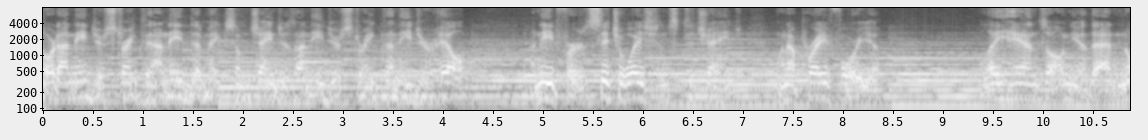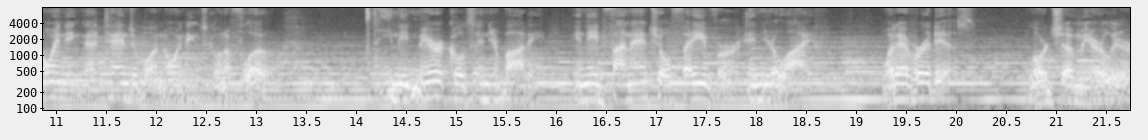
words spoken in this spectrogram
Lord, I need your strength. I need to make some changes. I need your strength. I need your help. I need for situations to change. When I pray for you, lay hands on you, that anointing, that tangible anointing is going to flow. You need miracles in your body. You need financial favor in your life. Whatever it is. Lord showed me earlier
